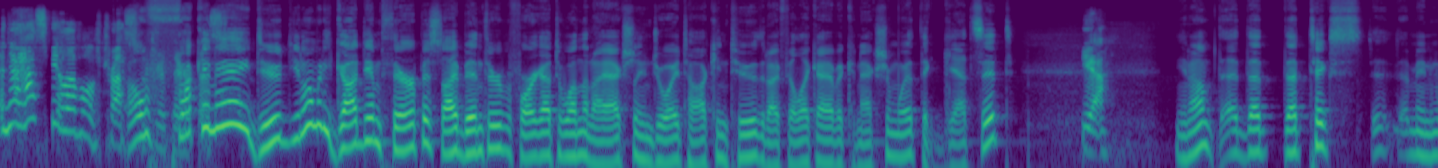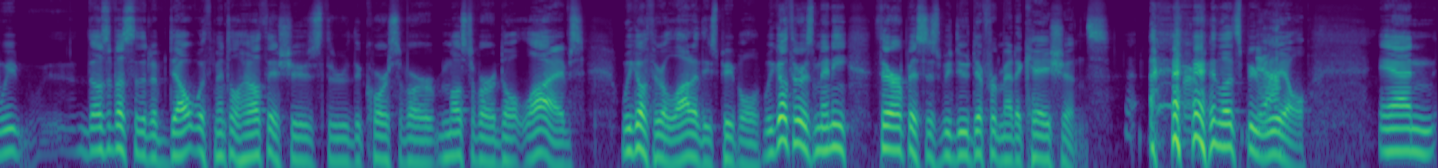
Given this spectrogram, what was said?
and there has to be a level of trust. Oh with your fucking a, dude! You know how many goddamn therapists I've been through before I got to one that I actually enjoy talking to, that I feel like I have a connection with, that gets it. Yeah, You know that that that takes. I mean, we those of us that have dealt with mental health issues through the course of our most of our adult lives, we go through a lot of these people. We go through as many therapists as we do different medications. Let's be Yeah. real. And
